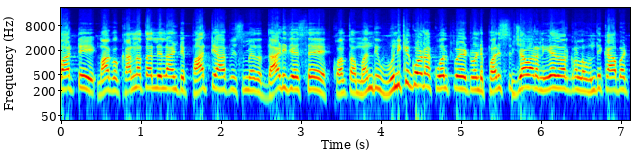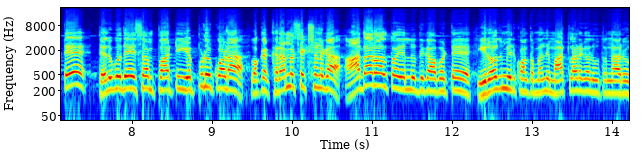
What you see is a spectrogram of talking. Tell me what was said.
పార్టీ మాకు కన్న తల్లి లాంటి పార్టీ ఆఫీస్ మీద దాడి చేస్తే కొంతమంది ఉనికి కూడా కోల్పోయేటువంటి పరిస్థితి విజయవాడ నియోజకవర్గంలో ఉంది కాబట్టి తెలుగుదేశం పార్టీ ఎప్పుడు కూడా ఒక క్రమశిక్షణగా ఆధారాలతో ఎల్లుద్ది కాబట్టి ఈ రోజు మీరు కొంతమంది మాట్లాడగలుగుతున్నారు.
